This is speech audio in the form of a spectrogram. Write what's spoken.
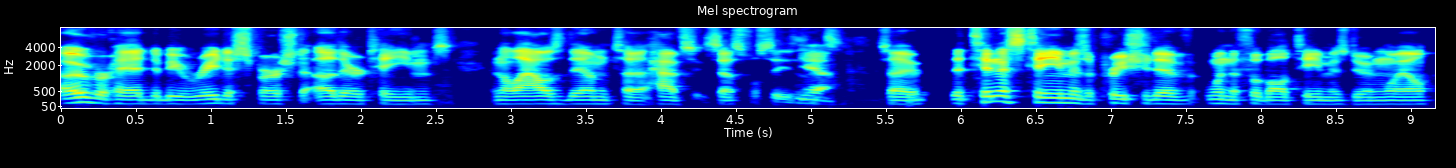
overhead to be redispersed to other teams and allows them to have successful seasons. Yeah. So the tennis team is appreciative when the football team is doing well,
